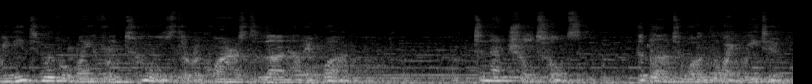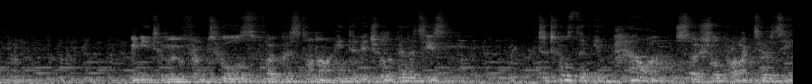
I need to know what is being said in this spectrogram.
We need to move away from tools that require us to learn how they work to natural tools that learn to work the way we do. We need to move from tools focused on our individual abilities to tools that empower social productivity.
